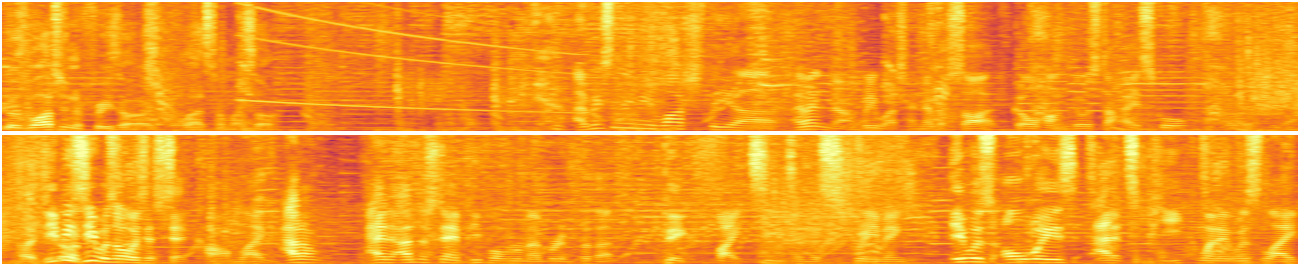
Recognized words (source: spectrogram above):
He was watching the Frieza arc last time I saw. I recently rewatched the. Uh, I mean, not rewatched. I never saw it. Gohan goes to high school. Uh, you DBZ was always a sitcom. Like I don't. I understand people remember it for the big fight scenes and the screaming. It was always at its peak when it was like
